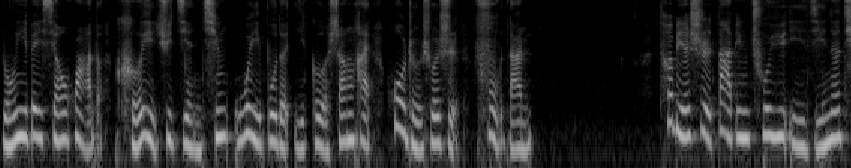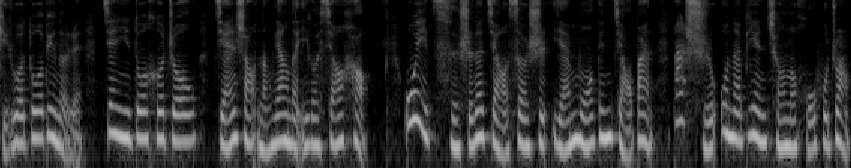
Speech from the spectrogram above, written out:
容易被消化的，可以去减轻胃部的一个伤害，或者说是负担。特别是大病初愈以及呢体弱多病的人，建议多喝粥，减少能量的一个消耗。胃此时的角色是研磨跟搅拌，把食物呢变成了糊糊状，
